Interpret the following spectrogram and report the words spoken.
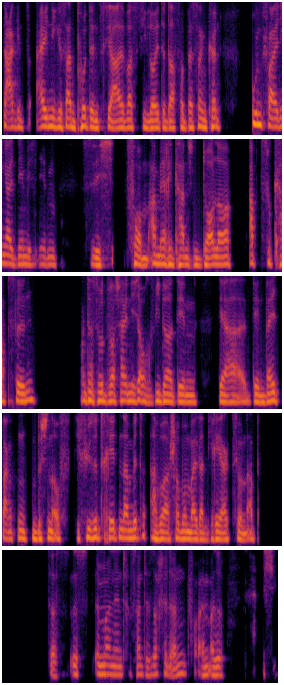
da gibt es einiges an Potenzial, was die Leute da verbessern können. Und vor allen Dingen halt nämlich eben sich vom amerikanischen Dollar abzukapseln. Und das wird wahrscheinlich auch wieder den, der, den Weltbanken ein bisschen auf die Füße treten damit. Aber schauen wir mal dann die Reaktion ab. Das ist immer eine interessante Sache dann. Vor allem, also ich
